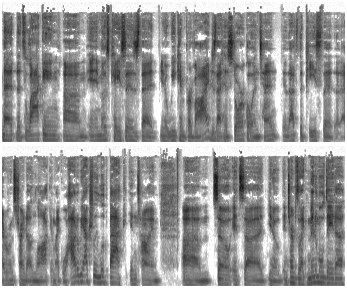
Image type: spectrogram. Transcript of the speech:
that that's lacking um, in, most cases that you know we can provide is that historical intent. You know, that's the piece that everyone's trying to unlock. And like, well, how do we actually look back in time? Um, so it's uh, you know in terms of like minimal data,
